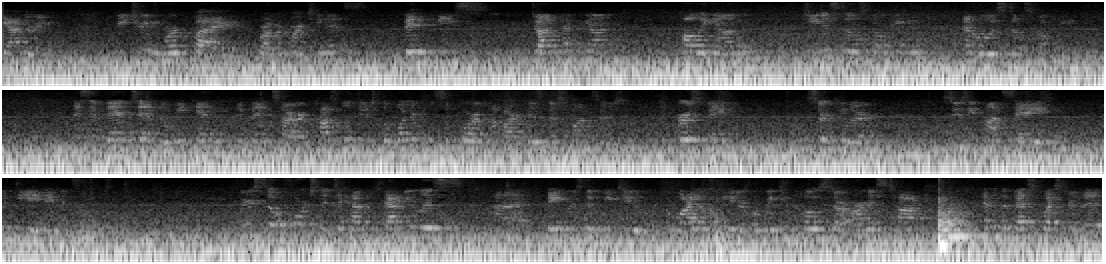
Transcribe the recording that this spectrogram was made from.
Gathering, featuring work by Robert Martinez, Ben Pease, John Pepion, Holly Young, Gina Still Smoking, and Louis Still Smoking. This event and the weekend events are possible due to the wonderful support of our business sponsors, First Bank, Circular, Susie Ponce, with D.A. Davidson. We're so fortunate to have fabulous uh, neighbors that we do, the WYO Theater host our artist talk and the best western that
